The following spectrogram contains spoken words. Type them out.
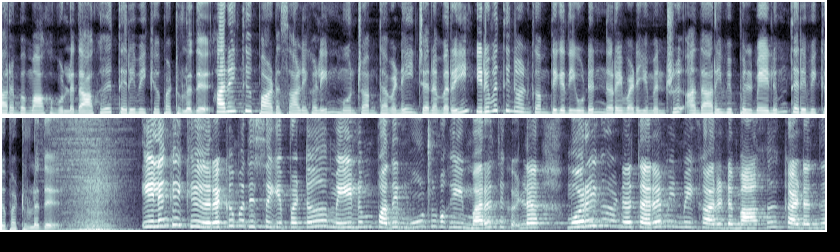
ஆரம்பமாக உள்ளதாக தெரிவிக்கப்பட்டுள்ளது. அனைத்து பாடசாலைகளின் மூன்றாம் தவணை ஜனவரி இருபத்தி நான்காம் தேதியுடன் நிறைவடையும் என்று அந்த அறிவிப்பில் மேலும் தெரிவிக்கப்பட்டுள்ளது. இலங்கைக்கு இறக்குமதி செய்யப்பட்ட மேலும் பதிமூன்று வகை மருந்துகள் முறையான தரமின்மை காரணமாக கடந்த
